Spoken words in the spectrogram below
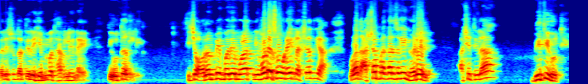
तरी सुद्धा तिने हिंमत हरली नाही. ती उतरली. तिची ऑलिम्पिकमध्ये मुळात निवडच होऊ नये एक लक्षात घ्या. मुळात अशा प्रकारचं काही घडेल अशी तिला भीती होती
